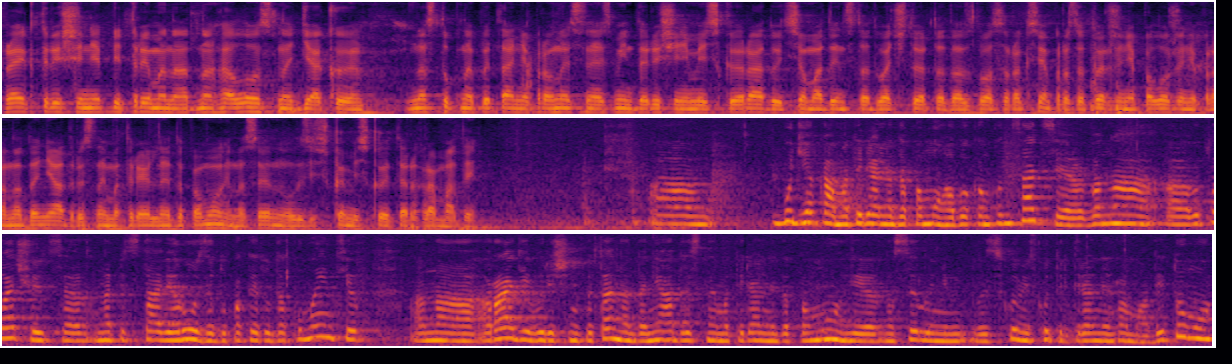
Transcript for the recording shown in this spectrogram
Проект рішення підтримано одноголосно. Дякую. Наступне питання про внесення змін до рішення міської ради від 7.11.24.2247 про затвердження положення про надання адресної матеріальної допомоги населенню Лозівської міської тергромади. Будь-яка матеріальна допомога або компенсація вона виплачується на підставі розгляду пакету документів на раді вирішення питань надання адресної матеріальної допомоги населенню Лозівської міської територіальної громади. І тому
